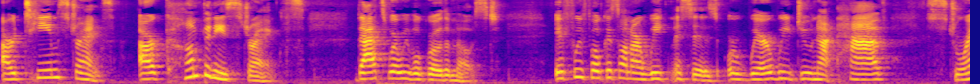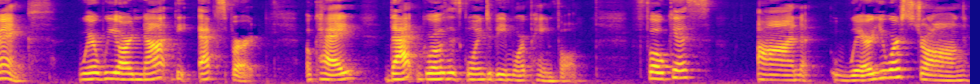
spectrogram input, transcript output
our team strengths, our company's strengths, that's where we will grow the most. If we focus on our weaknesses or where we do not have strength, where we are not the expert, okay, that growth is going to be more painful. Focus on where you are strong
